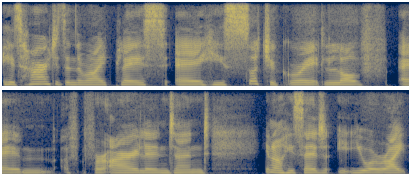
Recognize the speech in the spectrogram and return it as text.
his heart is in the right place. Uh, he's such a great love um, for Ireland, and you know, he said you were right.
